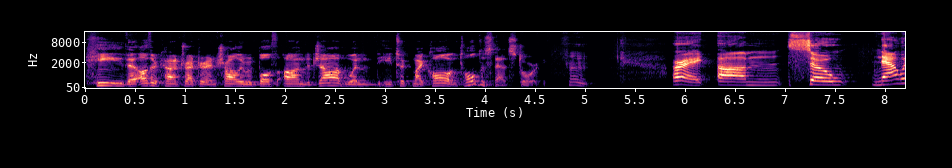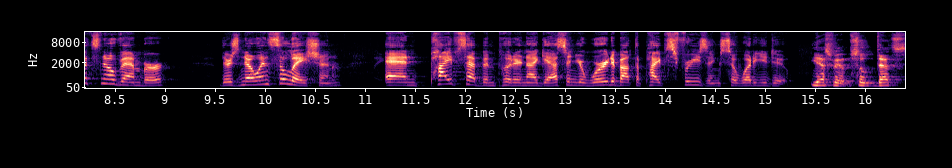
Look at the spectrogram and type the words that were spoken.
he, the other contractor, and Charlie were both on the job when he took my call and told us that story. Hmm. All right. Um, so now it's November. There's no insulation, and pipes have been put in, I guess, and you're worried about the pipes freezing. So what do you do? Yes, ma'am. So that's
